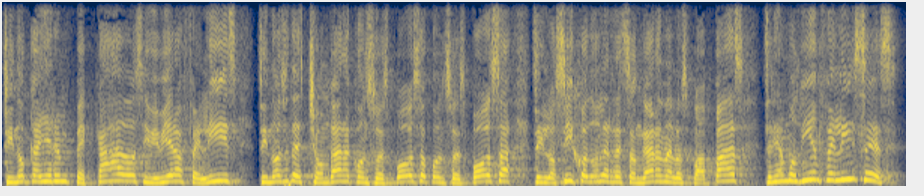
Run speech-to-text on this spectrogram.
si no cayera en pecado, si viviera feliz, si no se deschongara con su esposo, con su esposa, si los hijos no le rezongaran a los papás, seríamos bien felices.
